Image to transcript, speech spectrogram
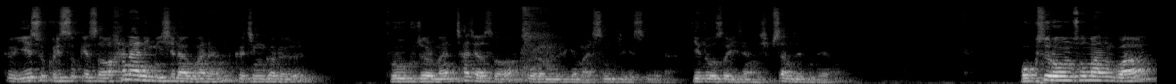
그 예수 그리스도께서 하나님이시라고 하는 그 증거를 두 구절만 찾아서 여러분들에게 말씀드리겠습니다. 디도서 2장 13절인데요. 복스러운 소망과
